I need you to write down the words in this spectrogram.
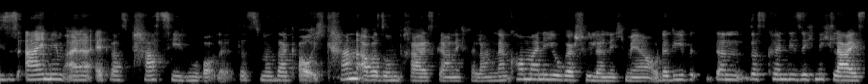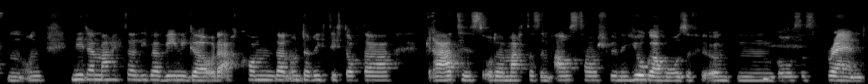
dieses Einnehmen einer etwas passiven Rolle, dass man sagt, oh, ich kann aber so einen Preis gar nicht verlangen, dann kommen meine Yogaschüler nicht mehr oder die, dann, das können die sich nicht leisten und nee, dann mache ich da lieber weniger oder ach komm, dann unterrichte ich doch da gratis oder mache das im Austausch für eine Yogahose für irgendein mhm. großes Brand.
